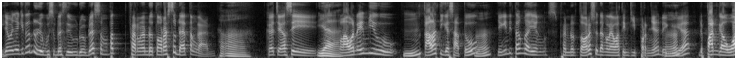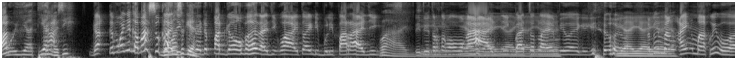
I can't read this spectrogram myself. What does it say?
Zamannya kita 2011 2012 sempat Fernando Torres tuh datang kan Heeh. ke Chelsea Iya. lawan MU. Hmm? Kalah 3-1. Hah? Yang ini tahu nggak yang Fernando Torres sudah ngelewatin kipernya De Gea depan gawang. Oh iya, tiang Nggak- gak sih? Gak, pokoknya gak masuk Nggak lah anjing. masuk ya? Udah depan gawang banget anjing. Wah, itu yang dibully parah anjing. Wah, Di anjing. Twitter tuh ngomong Iya, ah, iya, anjing iya, bacot iya, lah iya. MU kayak gitu. Iya, iya, Tapi iya, memang iya. aing mengakui bahwa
